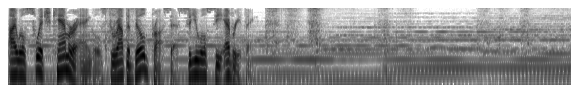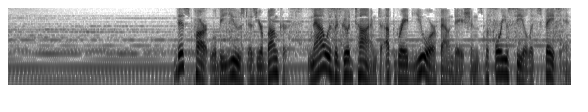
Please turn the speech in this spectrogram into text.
I will switch camera angles throughout the build process so you will see everything. This part will be used as your bunker. Now is a good time to upgrade your foundations before you seal its fate in.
